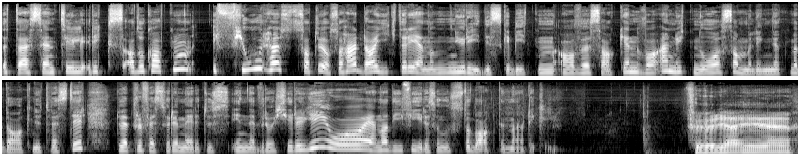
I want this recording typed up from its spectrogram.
Dette er sendt til Riksadvokaten. I fjor høst satt vi også her. Da gikk dere gjennom den juridiske biten av saken. Hva er nytt nå sammenlignet med da, Knut Wester? Du er professor emeritus i nevrokirurgi og en av de fire som står bak denne artikkelen. Før jeg eh,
